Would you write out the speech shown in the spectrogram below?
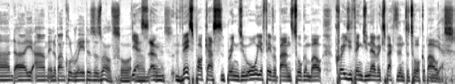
And I am in a band called Raiders as well. So Yes, um, um, yes. this podcast brings you all your favorite bands talking about crazy things you never expected them to talk about, Yes.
